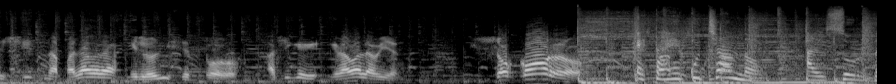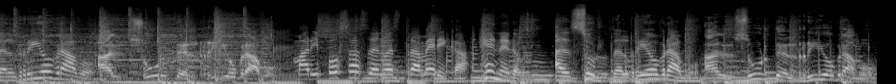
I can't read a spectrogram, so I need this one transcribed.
Decir una palabra que lo dice todo. Así que grabala bien. ¡Socorro! Estás escuchando Al Sur del Río Bravo. Al Sur del Río Bravo. Mariposas de nuestra América. Género. Al Sur del Río Bravo. Al Sur del Río Bravo.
